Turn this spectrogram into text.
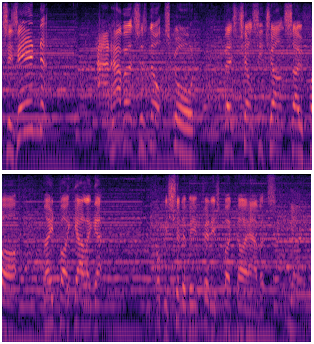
Havertz is in and Havertz has not scored. Best Chelsea chance so far, made by Gallagher. Probably should have been finished by Kai Havertz. Yeah.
